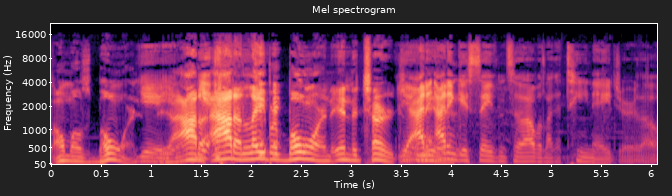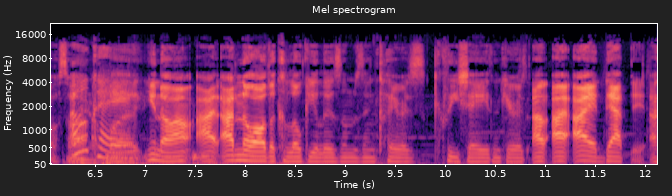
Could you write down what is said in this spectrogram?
almost born. Yeah, yeah. out of Yeah. out of labor, born in the church. Yeah, I, Didn't, I didn't get saved until I was like a teenager, though. So, Okay. But you know, I, I I know all the colloquialisms and Claire's cliches and Claire's. I I, I adapted. I,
